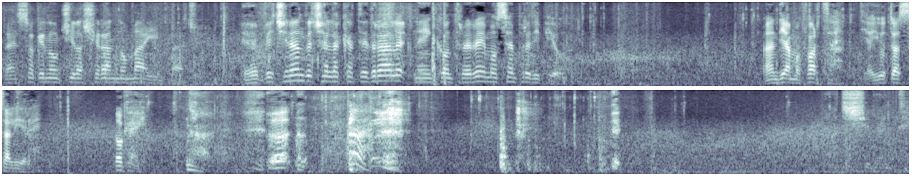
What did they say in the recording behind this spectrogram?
Penso che non ci lasceranno mai in pace. E avvicinandoci alla cattedrale ne incontreremo sempre di più. Andiamo, forza, ti aiuto a salire. Ok. Accidenti.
